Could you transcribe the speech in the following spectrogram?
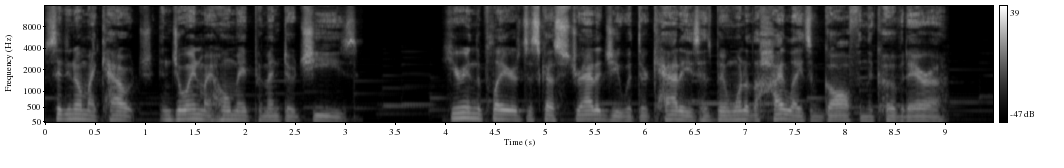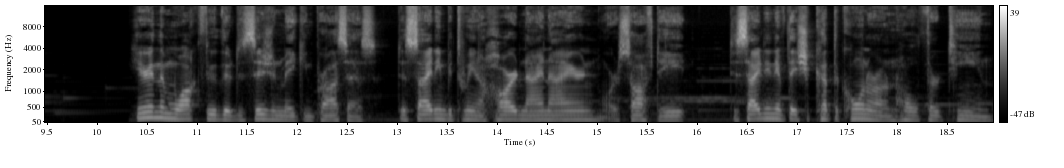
sitting on my couch, enjoying my homemade pimento cheese, hearing the players discuss strategy with their caddies has been one of the highlights of golf in the COVID era. Hearing them walk through their decision making process, deciding between a hard 9 iron or a soft 8, deciding if they should cut the corner on hole 13.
